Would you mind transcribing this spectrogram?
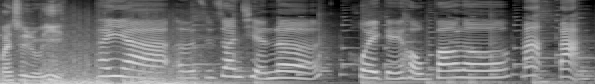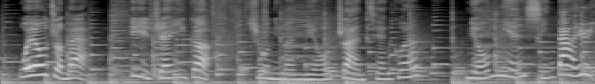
万事如意。哎呀，儿子赚钱了，会给红包喽。妈爸。我有准备，一人一个，祝你们扭转乾坤，牛年行大运。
